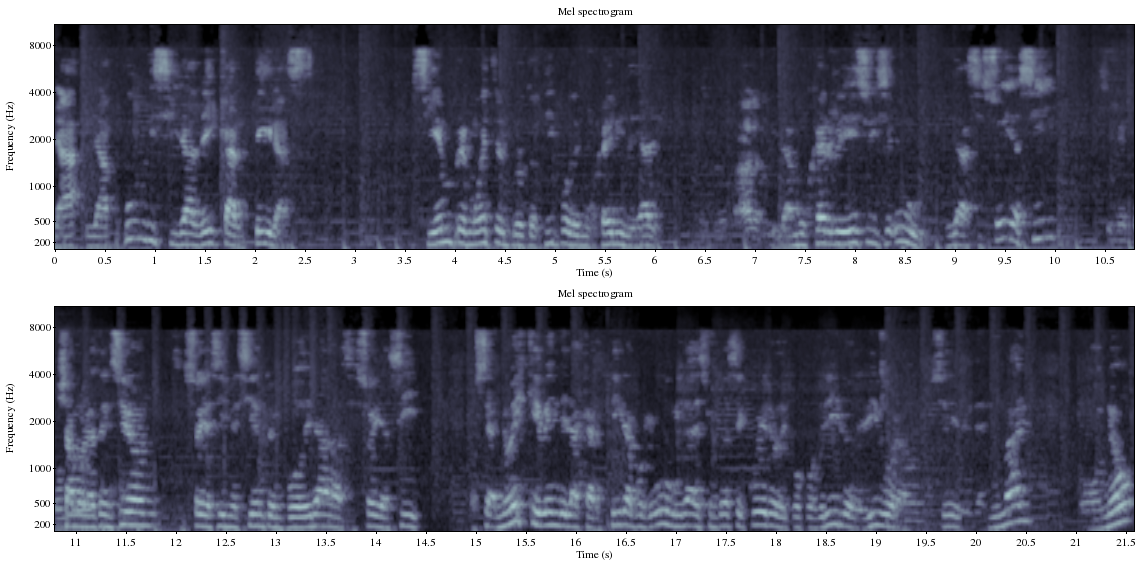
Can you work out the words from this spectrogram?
La, la publicidad de carteras siempre muestra el prototipo de mujer ideal. Claro. Y la mujer ve eso y dice, uh, mira, si soy así, Si me compro- llamo la atención, si soy así me siento empoderada, si soy así. O sea, no es que vende la cartera porque, uh, mirá, es un pedazo de cuero, de cocodrilo, de víbora, o no sé, de animal, o no, o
